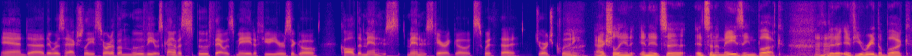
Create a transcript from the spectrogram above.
And uh, there was actually sort of a movie. It was kind of a spoof that was made a few years ago called "The Men Who Men Who Stare at Goats" with uh, George Clooney. Actually, and, and it's a it's an amazing book. Mm-hmm. That if you read the book,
